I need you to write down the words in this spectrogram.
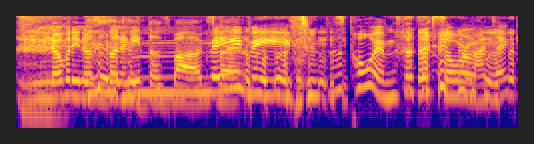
Nobody knows what's underneath those bogs. Maybe those poems. That's like so romantic.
